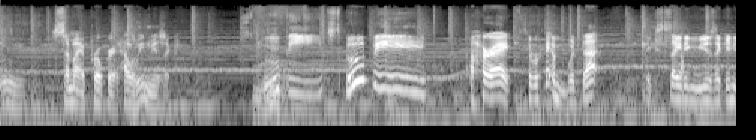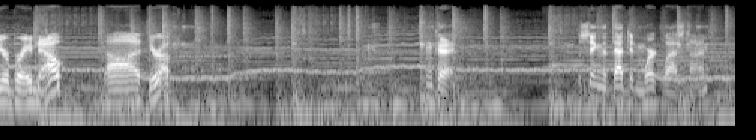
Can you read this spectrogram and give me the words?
Ooh, Semi-appropriate Halloween music. Oopie. Spoopy! Alright, Thrym, with that exciting music in your brain now, uh, you're up. Okay. Seeing that that didn't work last time,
